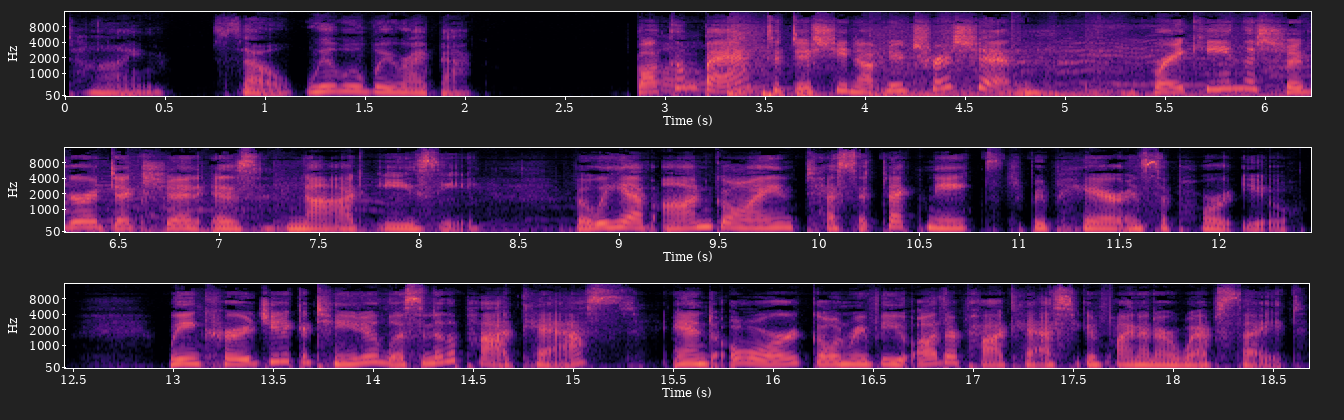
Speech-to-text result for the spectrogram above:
time. So we will be right back. Welcome back to Dishing Up Nutrition. Breaking the sugar addiction is not easy, but we have ongoing tested techniques to prepare and support you. We encourage you to continue to listen to the podcast and or go and review other podcasts you can find on our website.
